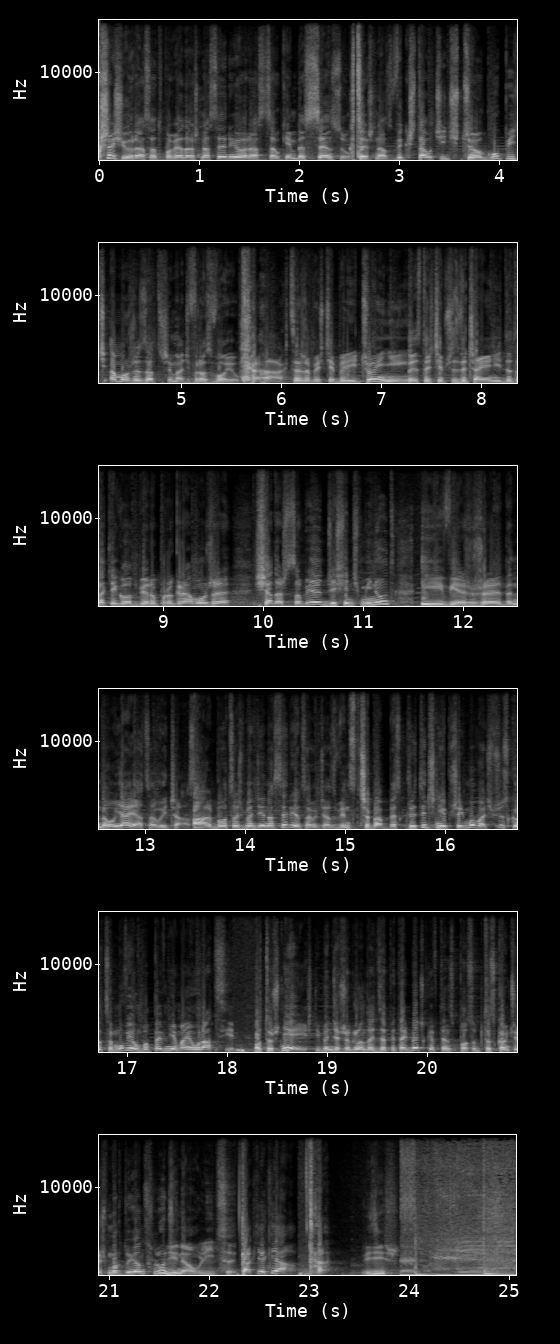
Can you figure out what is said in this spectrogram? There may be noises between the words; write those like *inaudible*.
Krzysiu, raz odpowiadasz na serio, raz całkiem bez sensu. Chcesz nas wykształcić czy ogłupić, a może zatrzymać w rozwoju. *laughs* Haha, chcę, żebyście byli czujni. Wy Jesteście przyzwyczajeni do takiego odbioru programu, że siadasz sobie 10 minut i wiesz, że będą jaja cały czas. Albo coś będzie na serio cały czas, więc trzeba bezkrytycznie przyjmować wszystko, co mówią, bo pewnie mają rację. Otóż nie, jeśli będziesz oglądać Zapytaj Beczkę w ten sposób, to skończysz mordując ludzi na ulicy. Tak jak ja. Ha, widzisz?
